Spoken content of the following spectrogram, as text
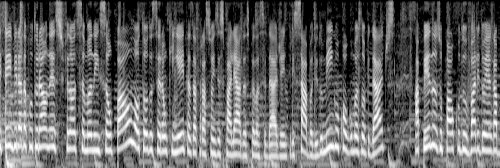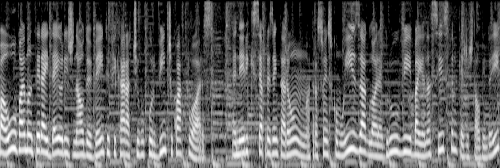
E tem virada cultural neste final de semana em São Paulo. Ao todo serão 500 atrações espalhadas pela cidade entre sábado e domingo, com algumas novidades. Apenas o palco do Vale do Anhangabaú vai manter a ideia original do evento e ficar ativo por 24 horas. É nele que se apresentarão atrações como Isa, Glória Groove, Baiana System, que a gente está ouvindo aí,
